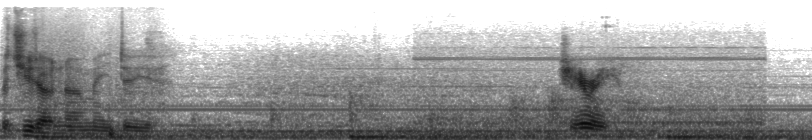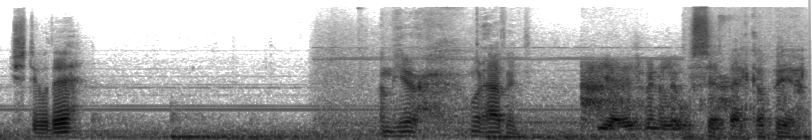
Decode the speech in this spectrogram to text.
But you don't know me, do you? Jerry. You still there? I'm here. What happened? Yeah, there's been a little setback up here.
